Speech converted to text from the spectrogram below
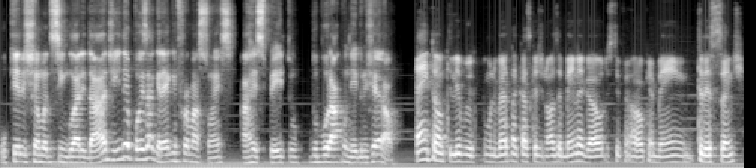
o que ele chama de singularidade e depois agrega informações a respeito do buraco negro em geral. É, então, que livro O Universo na Casca de Nós é bem legal, do Stephen Hawking, é bem interessante.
